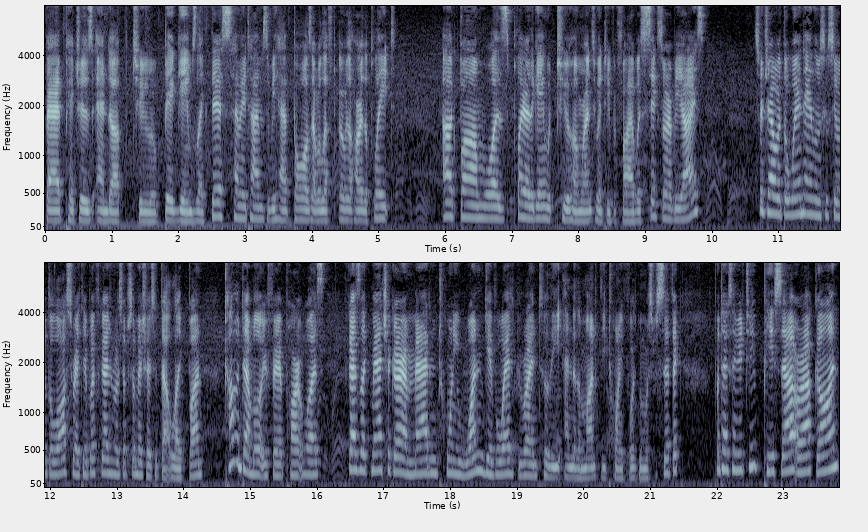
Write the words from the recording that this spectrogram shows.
bad pitches end up to big games like this? How many times do we have balls that were left over the heart of the plate? Alec Bohm was player of the game with two home runs, he went two for five with six RBIs. Switch out with the win and Luis Garcia with the loss right there. But if you guys enjoyed this episode, make sure to hit that like button. Comment down below what your favorite part was. If you guys like Match, check out our Madden 21 giveaway. It'll be right until the end of the month, the 24th, to be more specific. But text on YouTube. Peace out, rock on.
